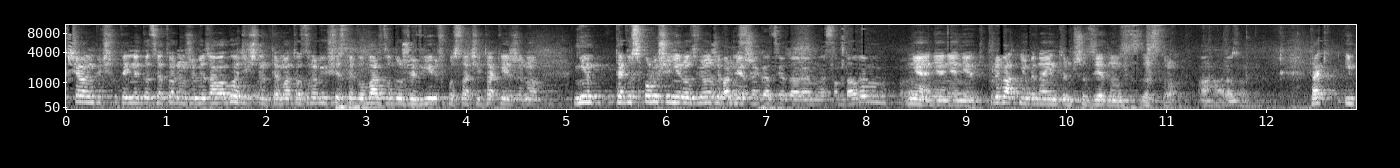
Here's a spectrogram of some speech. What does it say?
chciałem być tutaj negocjatorem, żeby załagodzić ten temat, a zrobił się z tego bardzo duży wir w postaci takiej, że no, nie, tego sporu się nie rozwiąże, pan jest ponieważ... negocjatorem sądowym? Nie, nie, nie, nie. Prywatnie wynajętym przez jedną z- ze stron. Aha, rozumiem. Tak? I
